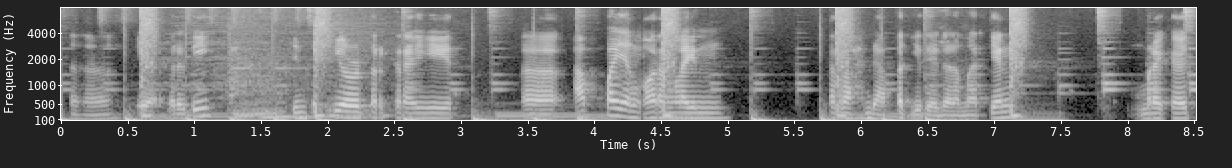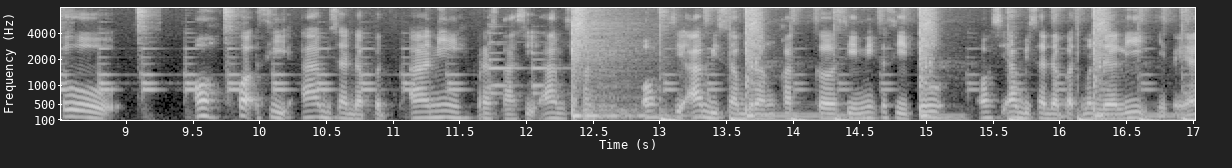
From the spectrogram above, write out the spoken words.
uh-huh. ya berarti insecure terkait uh, apa yang orang lain telah dapat gitu ya dalam artian mereka itu oh kok si A bisa dapat A nih prestasi A misalkan oh si A bisa berangkat ke sini ke situ oh si A bisa dapat medali gitu ya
